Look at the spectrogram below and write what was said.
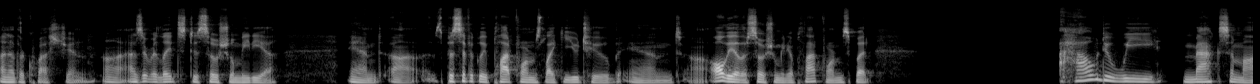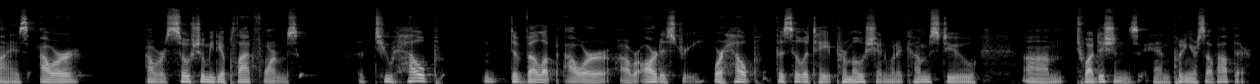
another question uh, as it relates to social media and uh, specifically platforms like YouTube and uh, all the other social media platforms. But how do we maximize our our social media platforms to help develop our our artistry or help facilitate promotion when it comes to um, to auditions and putting yourself out there?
